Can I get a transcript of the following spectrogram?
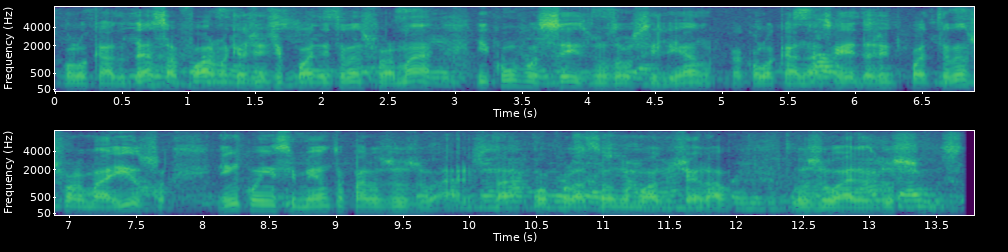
colocados dessa forma, que a gente pode transformar e com vocês nos auxiliando a colocar nas redes, a gente pode transformar isso em conhecimento para os usuários, tá? População de modo geral, usuários do SUS.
